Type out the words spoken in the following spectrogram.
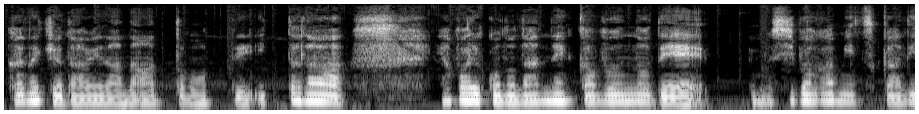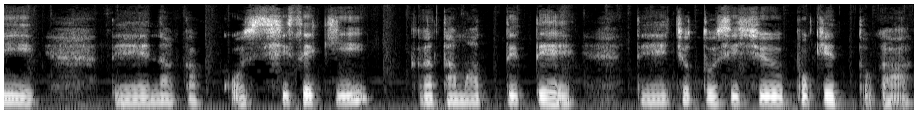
かなきゃダメだなと思って行ったら、やっぱりこの何年か分ので虫歯が見つかり、で、なんかこう、歯石が溜まってて、で、ちょっと刺繍ポケットが、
